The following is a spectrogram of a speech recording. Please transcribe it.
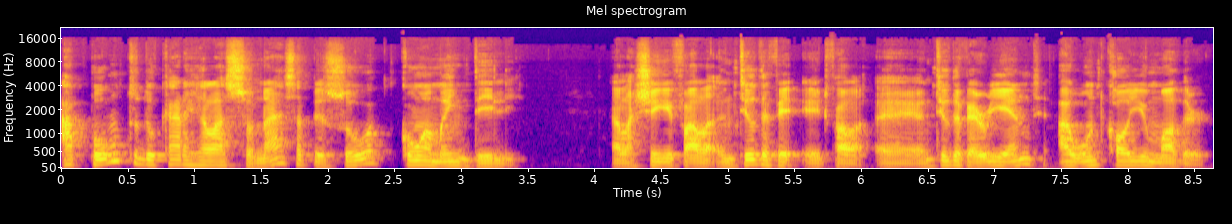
a ponto do cara relacionar essa pessoa com a mãe dele. Ela chega e fala, until the, ele fala, é, until the very end, I won't call you mother.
